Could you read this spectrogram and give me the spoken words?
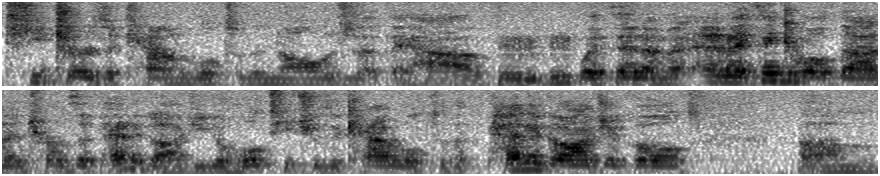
teachers accountable to the knowledge that they have Mhm. within them. And I think about that in terms of pedagogy. You hold teachers accountable to the pedagogical um,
